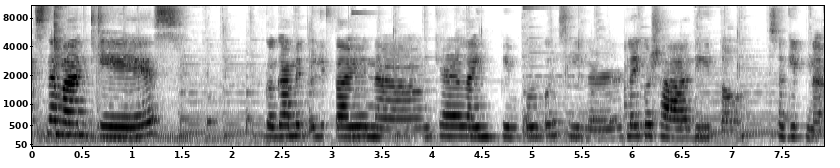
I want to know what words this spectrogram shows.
Next naman is, gagamit ulit tayo ng Caroline Pimple Concealer. Apply ko siya dito, sa gitna.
